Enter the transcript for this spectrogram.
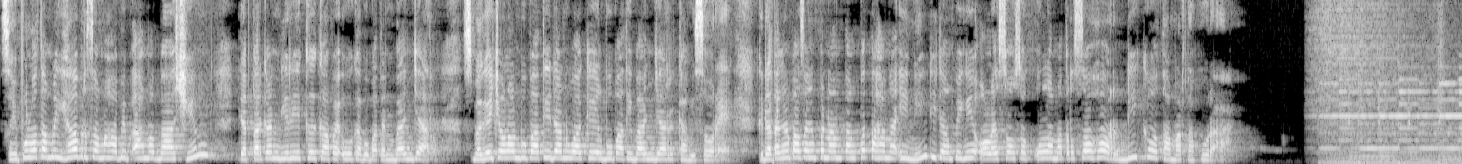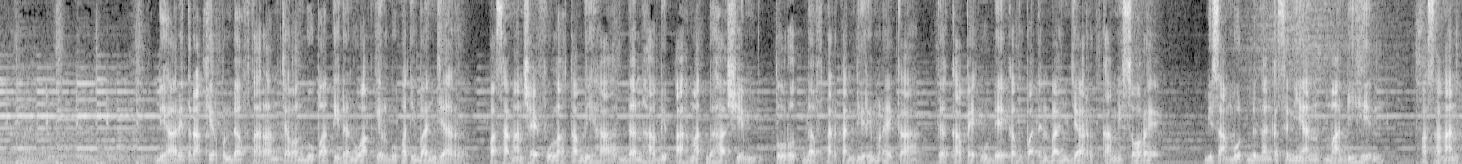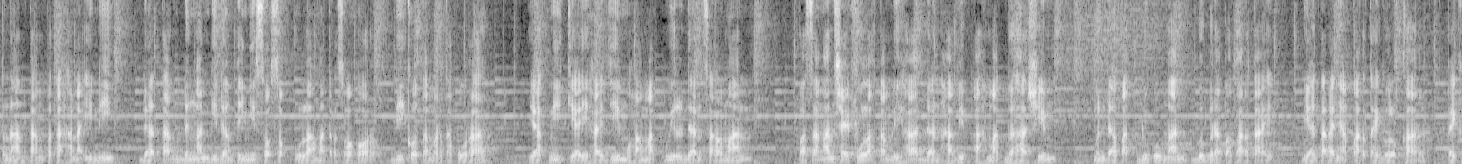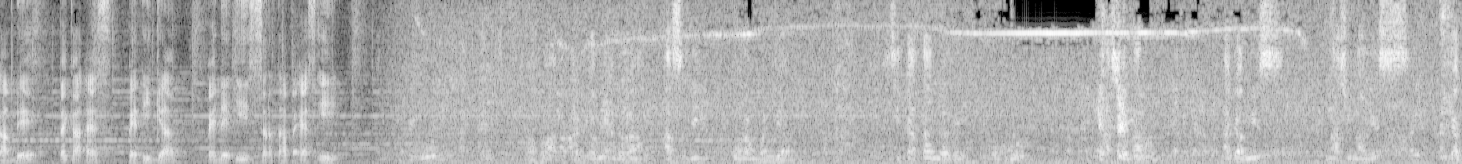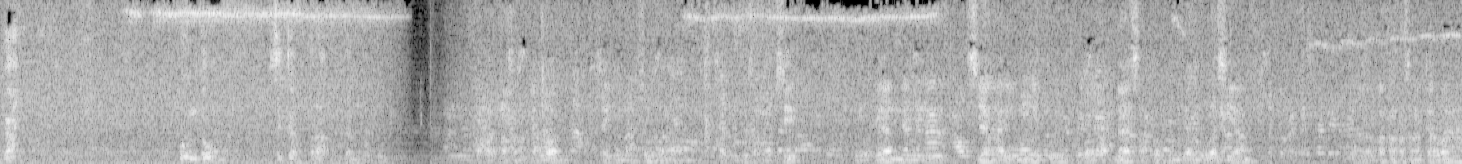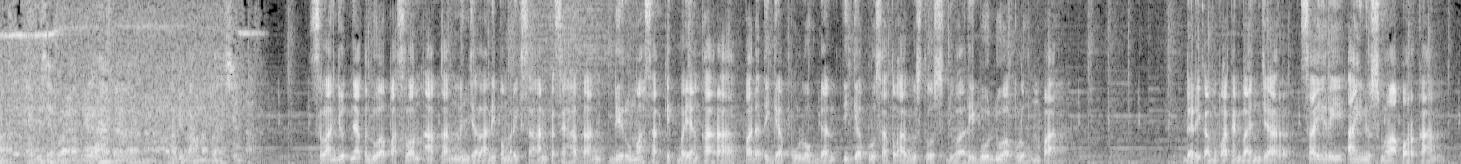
Saifullah Tamliha bersama Habib Ahmad Bashim daftarkan diri ke KPU Kabupaten Banjar sebagai calon bupati dan wakil bupati Banjar Kamis sore. Kedatangan pasangan penantang petahana ini didampingi oleh sosok ulama tersohor di kota Martapura. Di hari terakhir pendaftaran calon bupati dan wakil bupati Banjar, pasangan Syaifullah Tamliha dan Habib Ahmad Bahashim turut daftarkan diri mereka ke KPUD Kabupaten Banjar Kamis sore. Disambut dengan kesenian Madihin, pasangan penantang petahana ini datang dengan didampingi sosok ulama tersohor di kota Martapura, yakni Kiai Haji Muhammad Wildan Salman. Pasangan Syaifullah Tamliha dan Habib Ahmad Bahashim mendapat dukungan beberapa partai, di antaranya Partai Golkar, PKB, PKS, P3, PDI, serta PSI. KPU bahwa klien kami adalah asli orang Banjar, sikatan dari Unggul, nasional, agamis, nasionalis, gagah, beruntung, sejahtera, dan rukun. bakal pasangan calon Saidi Mansur dan Saidi Salmopsi kemudian di siang hari ini yaitu pukul 14 ataupun jam 2 siang eh, bakal pasangan calon Habib Saifullah Tamliha dan Habib Ahmad Basim Selanjutnya kedua paslon akan menjalani pemeriksaan kesehatan di Rumah Sakit Bayangkara pada 30 dan 31 Agustus 2024. Dari Kabupaten Banjar, Sairi Ainus melaporkan.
